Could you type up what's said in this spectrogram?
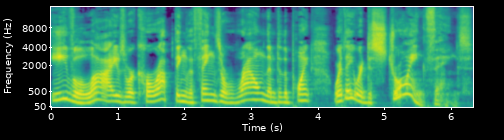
evil lives were corrupting the things around them to the point where they were destroying things.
